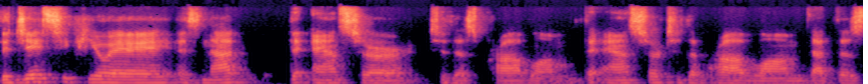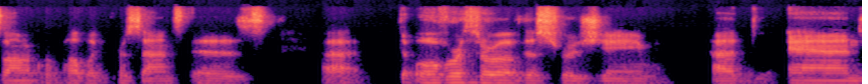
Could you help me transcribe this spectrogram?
the JCPOA is not the answer to this problem. The answer to the problem that the Islamic Republic presents is uh, the overthrow of this regime uh, and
